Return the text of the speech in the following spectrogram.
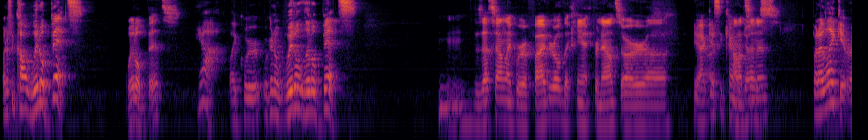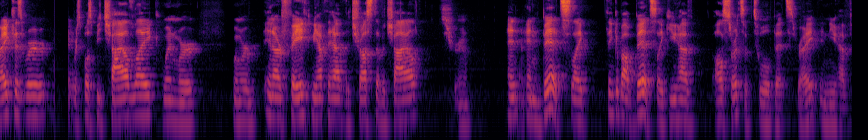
What if we call it whittle bits? Little bits. Yeah, like we're we're gonna whittle little bits. Hmm. Does that sound like we're a five-year-old that can't pronounce our uh, Yeah, I guess it kind of does. But I like it, right? Because we're we're supposed to be childlike when we're when we're in our faith. We have to have the trust of a child. True. And and bits, like think about bits. Like you have all sorts of tool bits, right? And you have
